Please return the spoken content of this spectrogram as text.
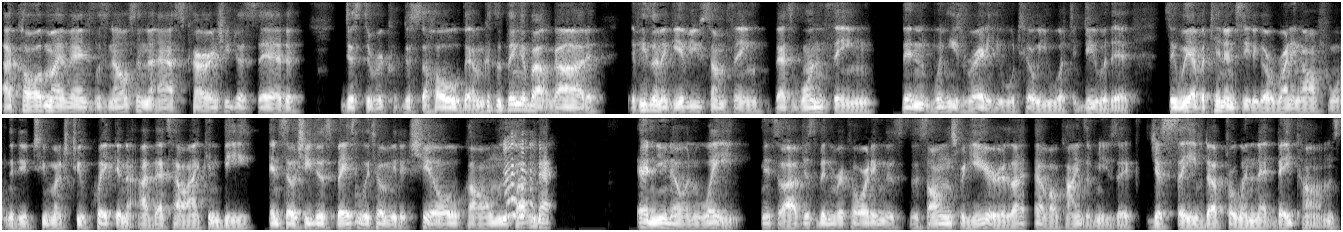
I called my evangelist Nelson to ask her, and she just said just to rec- just to hold them. Because the thing about God, if He's going to give you something, that's one thing. Then when He's ready, He will tell you what to do with it. See, we have a tendency to go running off, wanting to do too much too quick, and I, that's how I can be. And so she just basically told me to chill, calm, come back, and you know, and wait. And so I've just been recording this, the songs for years. I have all kinds of music just saved up for when that day comes.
